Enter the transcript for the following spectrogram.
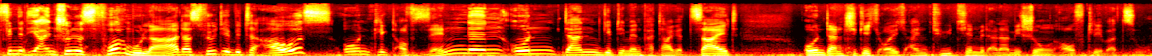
findet ihr ein schönes Formular. Das füllt ihr bitte aus und klickt auf Senden und dann gebt ihr mir ein paar Tage Zeit und dann schicke ich euch ein Tütchen mit einer Mischung Aufkleber zu.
